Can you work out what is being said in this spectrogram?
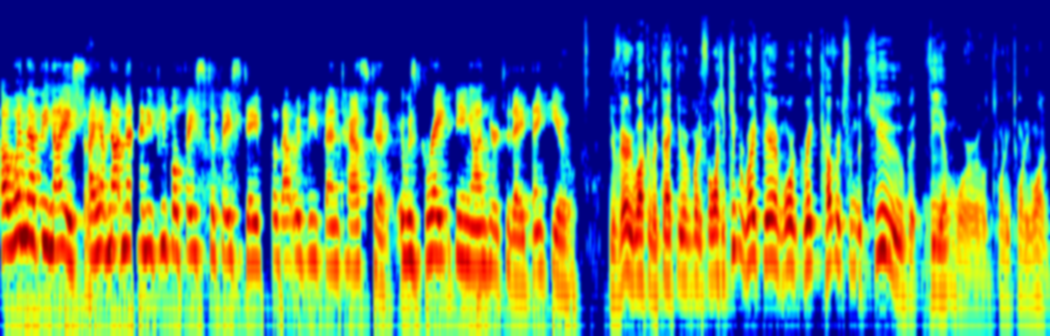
Oh, wouldn't that be nice? I have not met many people face to face, Dave, so that would be fantastic. It was great being on here today. Thank you. You're very welcome, and thank you everybody for watching. Keep it right there. More great coverage from theCUBE at VMworld 2021.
